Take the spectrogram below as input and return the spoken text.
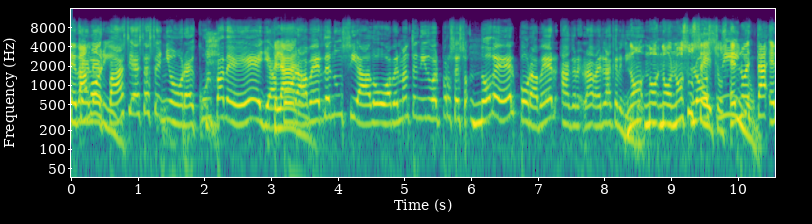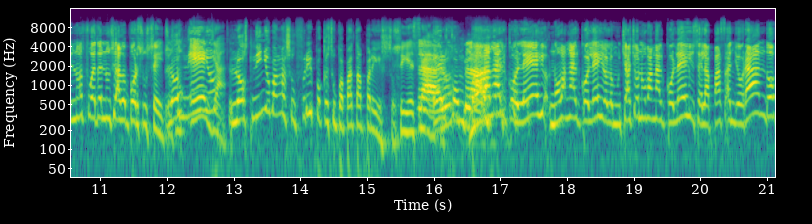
se va a morir. Lo que pase a esa señora es culpa de ella por haber denunciado o haber mantenido el proceso, no de él por haber haberla agredido. No, no, no, no sus hechos. él no está, él no fue denunciado por sus hechos. Los niños, ella. Los niños van a sufrir porque su papá está preso. Sí, exacto. No van al colegio, no van al colegio, los muchachos no van al colegio y se la pasan llorando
